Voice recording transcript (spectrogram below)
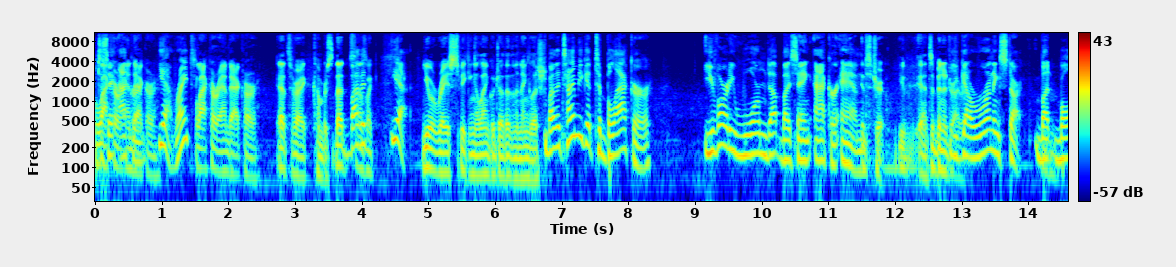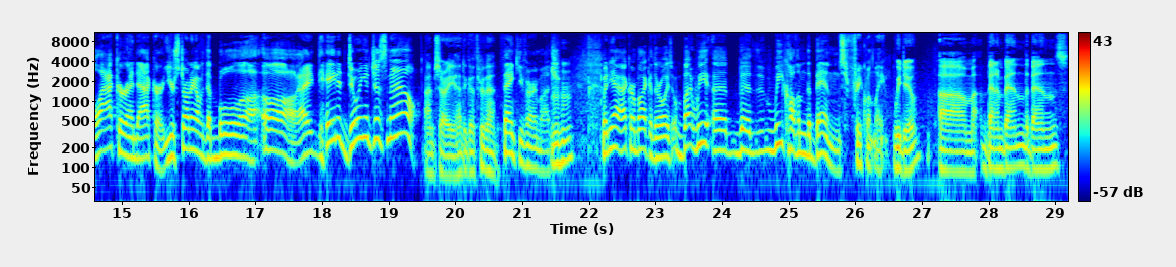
to say Blacker and Acker. Yeah, right? Blacker and Acker. That's very cumbersome. That By sounds the- like yeah. you were raised speaking a language other than English. By the time you get to Blacker, you've already warmed up by saying Acker and. It's true. You, yeah, it's been a driver. You've got a running start. But Blacker and Acker, you're starting off with the blah. Oh, I hated doing it just now. I'm sorry you had to go through that. Thank you very much. Mm-hmm. But yeah, Acker and Blacker, they're always. But we uh, the, the- we call them the Bens frequently. We do. Um, ben and Ben, the Bens,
